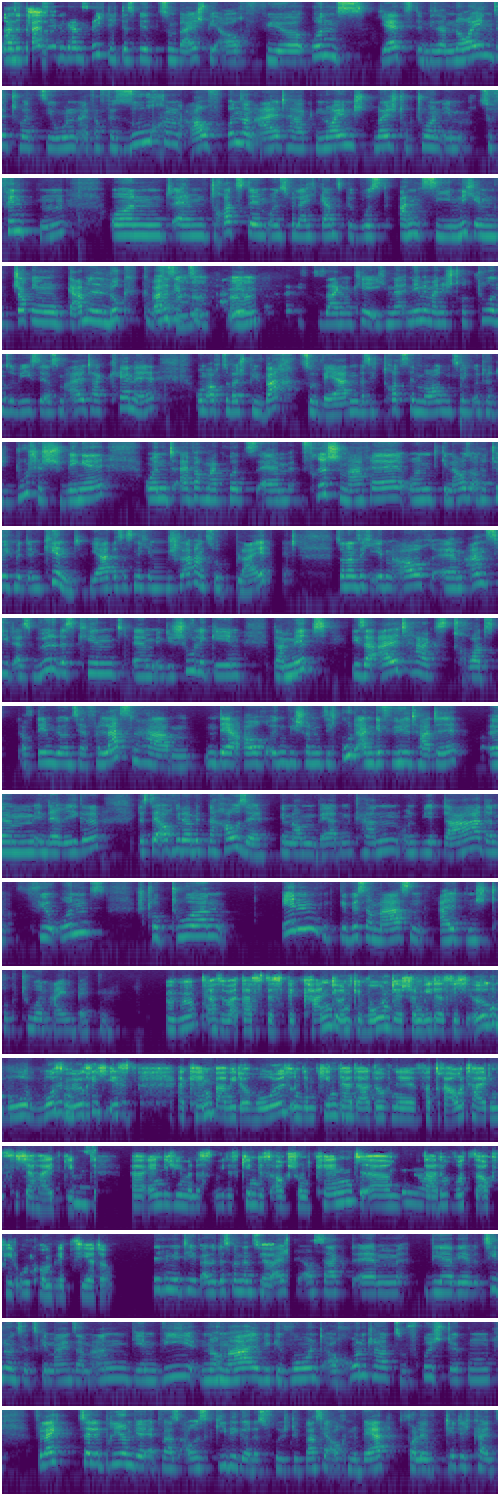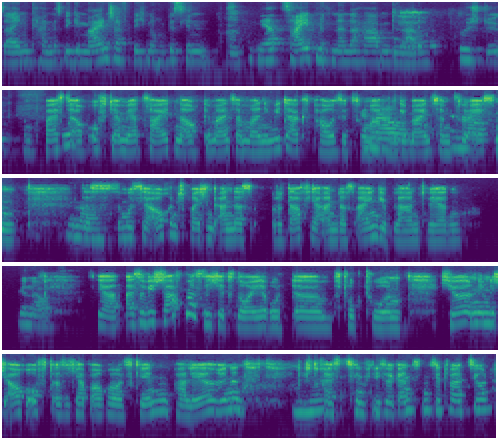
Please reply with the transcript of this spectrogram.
Also da ist eben ganz wichtig, dass wir zum Beispiel auch für uns jetzt in dieser neuen Situation einfach versuchen, auf unseren Alltag neuen, neue Strukturen eben zu finden und ähm, trotzdem uns vielleicht ganz bewusst anziehen, nicht im Jogging-Gammel-Look quasi mhm, zu bleiben, mhm. Wirklich zu sagen, okay, ich ne, nehme meine Strukturen, so wie ich sie aus dem Alltag kenne, um auch zum Beispiel wach zu werden, dass ich trotzdem morgens mich unter die Dusche schwinge und einfach mal kurz ähm, frisch mache und genauso auch natürlich mit dem Kind, ja, dass es nicht im Schlafanzug bleibt, sondern sich eben auch ähm, anzieht, als würde das Kind ähm, in die Schule gehen, damit dieser Alltagstrott, auf den wir uns ja verlassen haben, der auch irgendwie schon sich gut angefühlt hatte, ähm, in der Regel, dass der auch wieder mit nach Hause genommen werden kann und wir da dann für uns Strukturen in gewissermaßen alten Strukturen einbetten. Mhm. Also dass das Bekannte und Gewohnte schon wieder sich irgendwo, wo es möglich ist, erkennbar wiederholt und dem Kind da dadurch eine Vertrautheit und Sicherheit gibt äh, ähnlich wie man das, wie das Kind es auch schon kennt. Ähm, genau. Dadurch wird es auch viel unkomplizierter. Definitiv. Also, dass man dann zum ja. Beispiel auch sagt, ähm, wir, wir ziehen uns jetzt gemeinsam an, gehen wie normal, wie gewohnt auch runter zum Frühstücken. Vielleicht zelebrieren wir etwas ausgiebiger das Frühstück, was ja auch eine wertvolle Tätigkeit sein kann, dass wir gemeinschaftlich noch ein bisschen hm. mehr Zeit miteinander haben, gerade ja. Frühstück. Und weißt du auch oft ja mehr Zeiten, auch gemeinsam mal eine Mittagspause zu genau. machen, gemeinsam genau. zu essen. Genau. Das muss ja auch entsprechend anders oder darf ja anders eingeplant werden. Genau. Ja, also wie schafft man sich jetzt neue äh, Strukturen? Ich höre nämlich auch oft, also ich habe auch als Klienten ein paar Lehrerinnen, die mhm. gestresst sind mit dieser ganzen Situation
